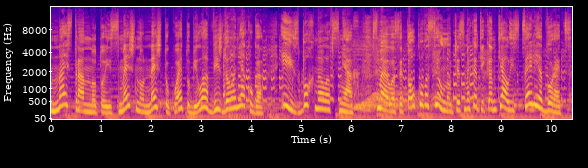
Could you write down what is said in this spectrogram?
най-странното и смешно нещо, което била виждала някога и избухнала в смях. Смеяла се толкова силно, че смехът и кънтял из целия дворец.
